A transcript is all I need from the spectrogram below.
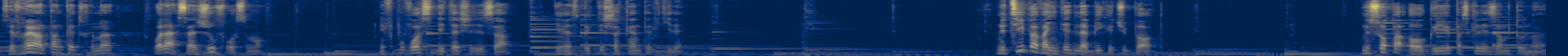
C'est vrai en tant qu'être humain, voilà, ça joue forcément. Il faut pouvoir se détacher de ça et respecter chacun tel qu'il est. Ne tire pas vanité de l'habit que tu portes. Ne sois pas orgueilleux parce que les hommes t'honorent.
